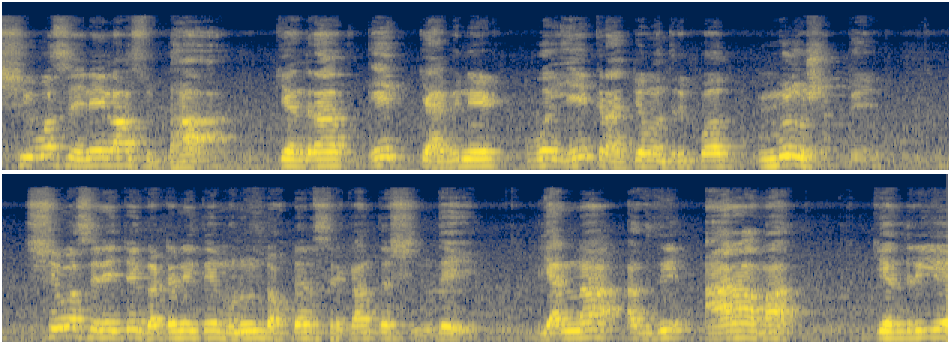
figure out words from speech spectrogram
शिवसेनेला सुद्धा केंद्रात एक कॅबिनेट व एक राज्यमंत्रीपद मिळू शकते. शिवसेनेचे गटनेते म्हणून डॉक्टर श्रीकांत शिंदे यांना अगदी आरामात केंद्रीय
